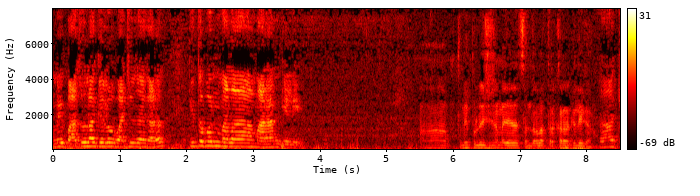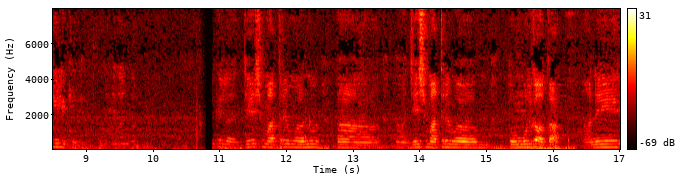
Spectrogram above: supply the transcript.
मी बाजूला गेलो बाजूच्या घरात तिथं पण मला मारहाण केली. तुम्ही पोलीस स्टेशनमध्ये संदर्भात तक्रार केली का? हा केली केलं. जयेश मात्रे म्हणून अं, मात्रे जयेश तो मुलगा होता. आणि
